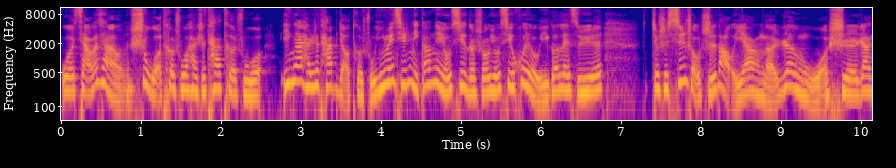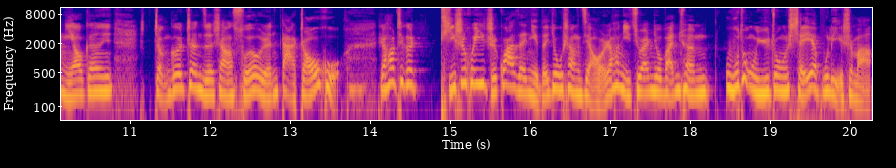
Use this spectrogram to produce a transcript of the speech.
我想了想，是我特殊还是他特殊？应该还是他比较特殊，因为其实你刚进游戏的时候，游戏会有一个类似于就是新手指导一样的任务，是让你要跟整个镇子上所有人打招呼，然后这个提示会一直挂在你的右上角，然后你居然就完全无动于衷，谁也不理，是吗？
